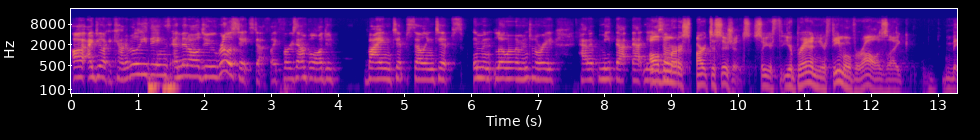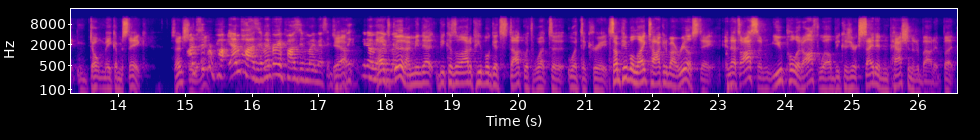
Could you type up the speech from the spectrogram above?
Uh, I do like accountability things and then I'll do real estate stuff. Like, for example, I'll do buying tips, selling tips, low inventory, how to meet that that need. All of them are smart decisions. So your your brand and your theme overall is like, don't make a mistake. Essentially, I'm right? super. Po- I'm positive. I'm very positive in my message. Yeah, like, you know, me, that's I'm good. Like, I mean, that because a lot of people get stuck with what to what to create. Some people like talking about real estate, and that's awesome. You pull it off well because you're excited and passionate about it. But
